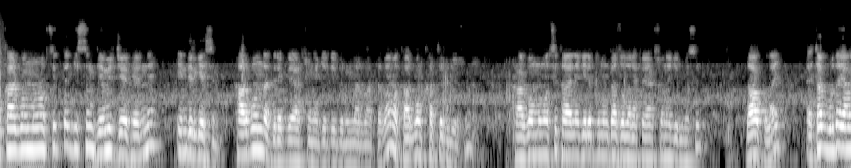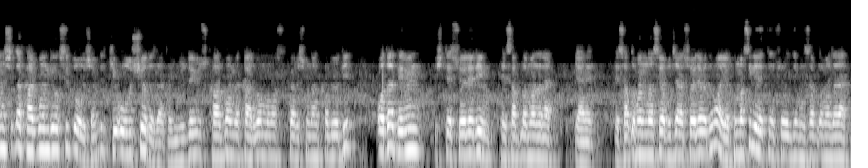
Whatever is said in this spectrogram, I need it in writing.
Bu karbon monoksit de gitsin demir cevherini indirgesin. Karbon da direkt reaksiyona girdiği durumlar var tabi ama karbon katı biliyorsunuz. Karbon monoksit haline gelip bunun gaz olarak reaksiyona girmesi daha kolay. E tabi burada yanlışlıkla karbondioksit de oluşabilir ki oluşuyor da zaten. %100 karbon ve karbon monoksit karışımından kalıyor değil. O da demin işte söylediğim hesaplamalara yani hesaplamanın nasıl yapılacağını söylemedim ama yapılması gerektiğini söylediğim hesaplamalara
